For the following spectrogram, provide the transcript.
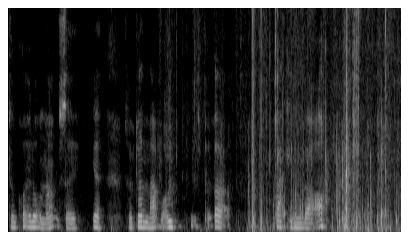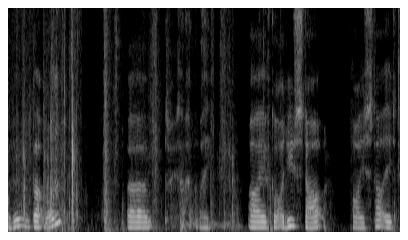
Done quite a lot on that. So, yeah. So I've done that one. Let's put that back in there. that one. Um, that out of the way. I've got a new start. I started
